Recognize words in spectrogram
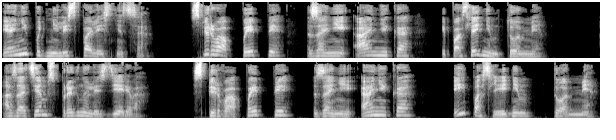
И они поднялись по лестнице. Сперва Пеппи, за ней Анника и последним Томми. А затем спрыгнули с дерева. Сперва Пеппи, за ней Аника и последним Томми.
